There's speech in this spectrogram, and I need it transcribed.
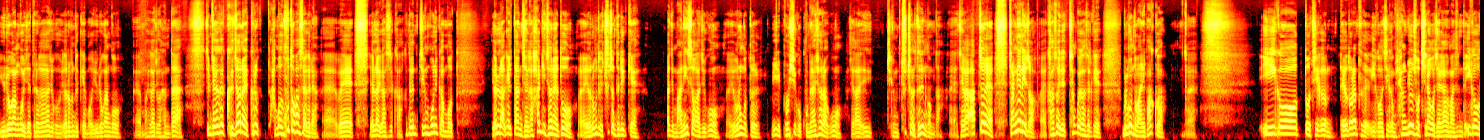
유료 광고 이제 들어가가지고 여러분들께 뭐 유료 광고 예, 뭐 해가지고 하는데 지금 제가 그- 그 전에 그 한번 훑어봤어요 그냥 예, 왜 연락이 왔을까. 근데 지금 보니까 뭐 연락 일단 제가 하기 전에도 예, 여러분들께 추천드릴 게 아직 많이 있어가지고 이런 것들 미리 보시고 구매하셔라고 제가 이- 지금 추천을 드리는 겁니다. 예, 제가 앞전에 작년이죠. 예, 가서 이제 창고에 가서 이렇게 물건도 많이 봤고요. 예. 이것도 지금 데오도란트 이거 지금 향균 소치라고 제가 말씀드렸는데 이거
